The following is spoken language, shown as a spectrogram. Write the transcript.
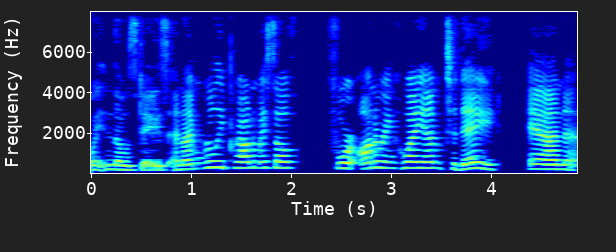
in those days. And I'm really proud of myself for honoring who I am today and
